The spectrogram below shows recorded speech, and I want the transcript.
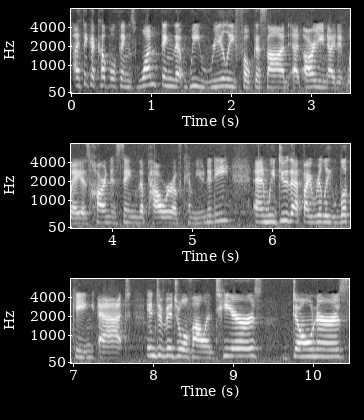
I think a couple things. One thing that we really focus on at our United Way is harnessing the power of community. And we do that by really looking at individual volunteers, donors,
